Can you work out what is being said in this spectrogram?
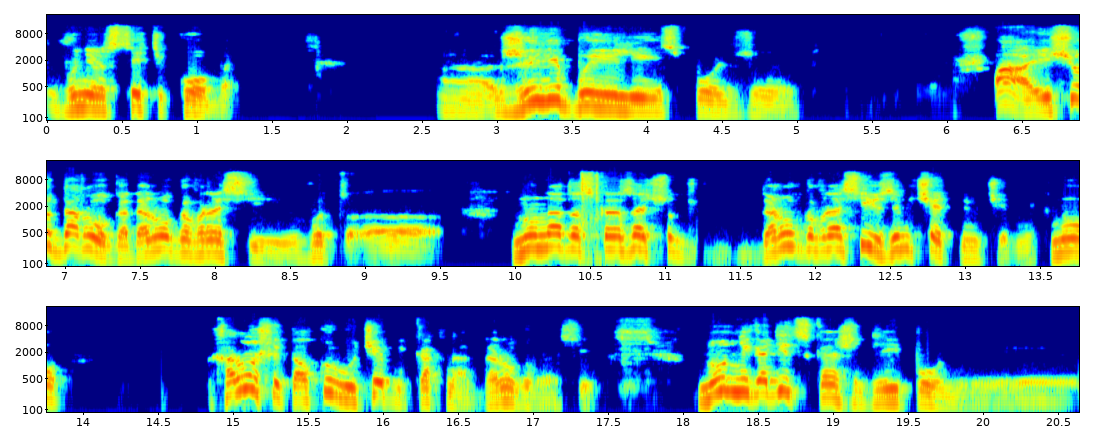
университете Кобе. А, жили-были используют. А, еще дорога, дорога в Россию. Вот, э, ну, надо сказать, что дорога в Россию замечательный учебник, но хороший толковый учебник как надо, дорога в Россию. Но он не годится, конечно, для Японии,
